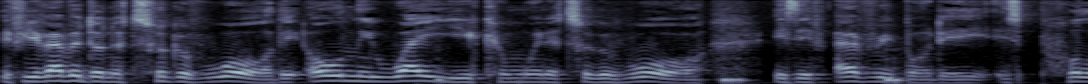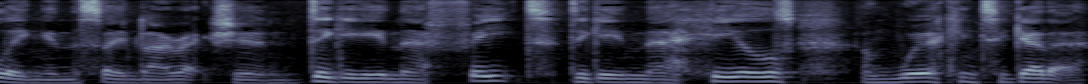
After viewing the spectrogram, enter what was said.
If you've ever done a tug of war, the only way you can win a tug of war is if everybody is pulling in the same direction, digging in their feet, digging in their heels, and working together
